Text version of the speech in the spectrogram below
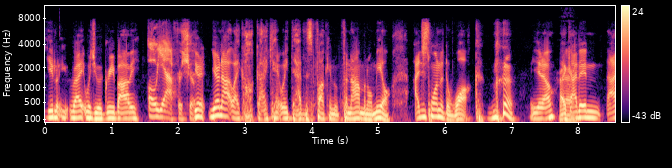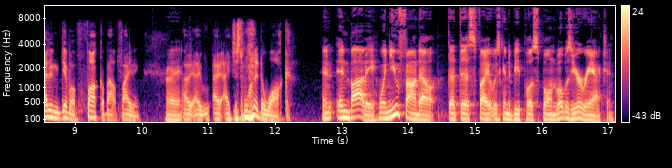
You, you right? Would you agree, Bobby? Oh yeah, for sure. You're, you're not like, oh God, I can't wait to have this fucking phenomenal meal. I just wanted to walk. you know, like Right. I didn't, I didn't give a fuck about fighting. Right. I, I, I I just wanted to walk. And, and Bobby, when you found out that this fight was going to be postponed, what was your reaction?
